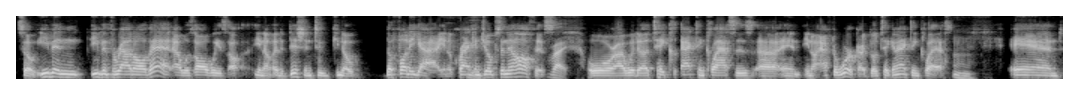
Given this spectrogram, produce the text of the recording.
So even even throughout all that, I was always uh, you know in addition to you know the funny guy, you know, cracking jokes in the office. Right. Or I would uh, take acting classes, uh, and you know, after work, I'd go take an acting class, mm-hmm. and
